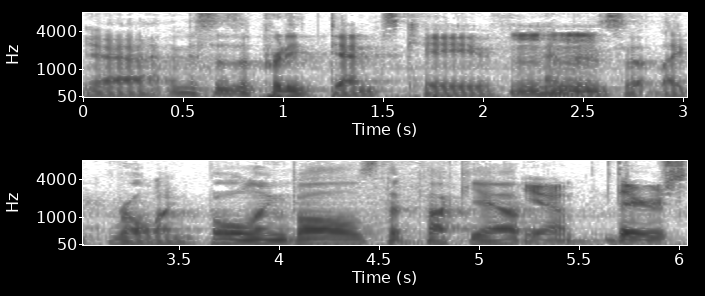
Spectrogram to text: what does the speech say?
Yeah, and this is a pretty dense cave, and there's uh, like rolling bowling balls that fuck you up. Mm-hmm. Yeah, there's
